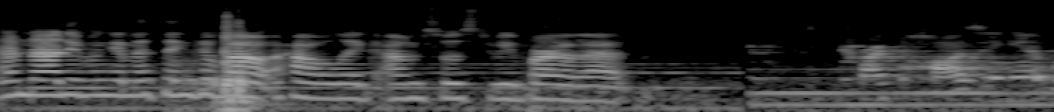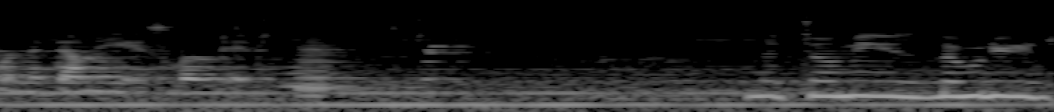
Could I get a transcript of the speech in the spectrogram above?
I'm not even gonna think about how like I'm supposed to be part of that. Try pausing it when the dummy is loaded. The dummy is loaded.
